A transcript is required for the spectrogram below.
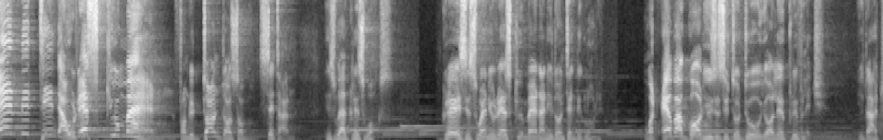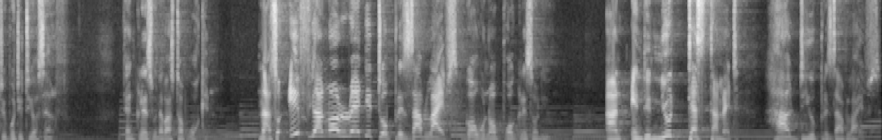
Anything that will rescue man from the dungeons of Satan is where grace works. Grace is when you rescue man and you don't take the glory. Whatever God uses you to do, you're only a privilege. You don't attribute it to yourself. Then grace will never stop working. Now, so if you are not ready to preserve lives, God will not pour grace on you. And in the New Testament, how do you preserve lives?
